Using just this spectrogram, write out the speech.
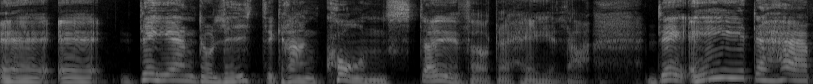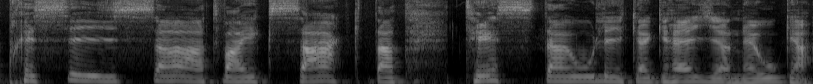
Eh, eh, det är ändå lite grann konst över det hela. Det är det här precisa, att vara exakt, att testa olika grejer noga.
